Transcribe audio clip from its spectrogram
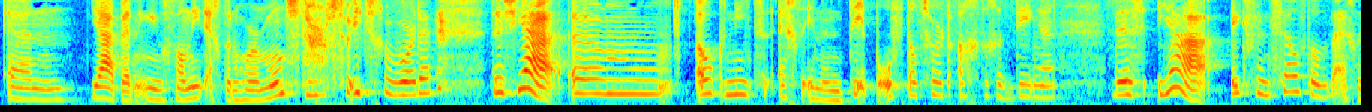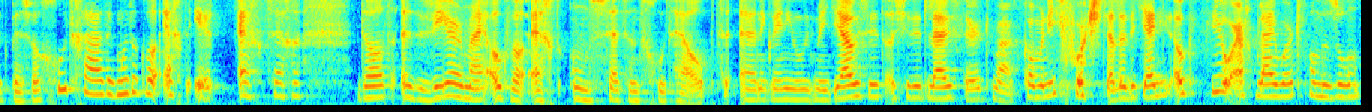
en ja, ik ben in ieder geval niet echt een hormonster of zoiets geworden. Dus ja, um, ook niet echt in een dip of dat soort achtige dingen. Dus ja, ik vind zelf dat het eigenlijk best wel goed gaat. Ik moet ook wel echt, echt zeggen dat het weer mij ook wel echt ontzettend goed helpt. En ik weet niet hoe het met jou zit als je dit luistert, maar ik kan me niet voorstellen dat jij niet ook heel erg blij wordt van de zon.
